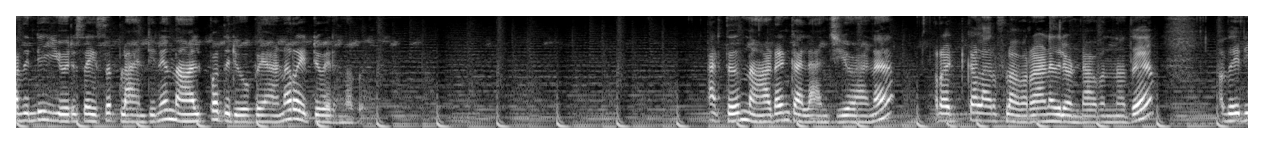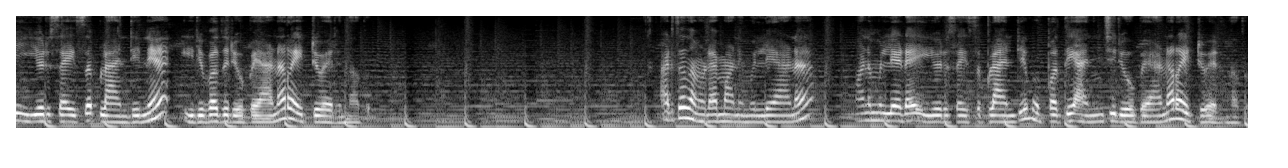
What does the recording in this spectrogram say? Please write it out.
അതിന്റെ ഈ ഒരു സൈസ് പ്ലാന്റിന് നാൽപ്പത് രൂപയാണ് റേറ്റ് വരുന്നത്. അടുത്തത് നാടൻ കലാഞ്ചിയോ ആണ്. റെഡ് കളർ ഫ്ലവറാണ് ഇതിലുണ്ടാവുന്നത്. അതൊരു ഈ ഒരു സൈസ് പ്ലാന്റിന് ഇരുപത് രൂപയാണ് റേറ്റ് വരുന്നത്. അടുത്തത് നമ്മുടെ മണിമുല്ലയാണ്. മണിമുല്ലയുടെ ഈ ഒരു സൈസ് പ്ലാന്റ് മുപ്പത്തി അഞ്ച് രൂപയാണ് റേറ്റ് വരുന്നത്.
